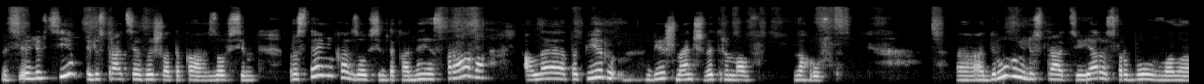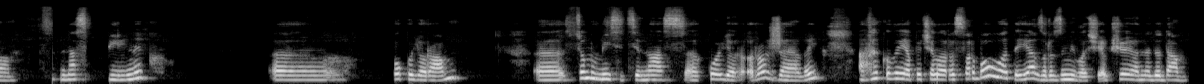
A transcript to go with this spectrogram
на ці олівці, ілюстрація вийшла така зовсім простенька, зовсім така не яскрава, але папір більш-менш витримав нагрузку. Е, Другу ілюстрацію я розфарбовувала на спільник е, по кольорам. Е, В цьому місяці в нас колір рожевий, але коли я почала розфарбовувати, я зрозуміла, що якщо я не додам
